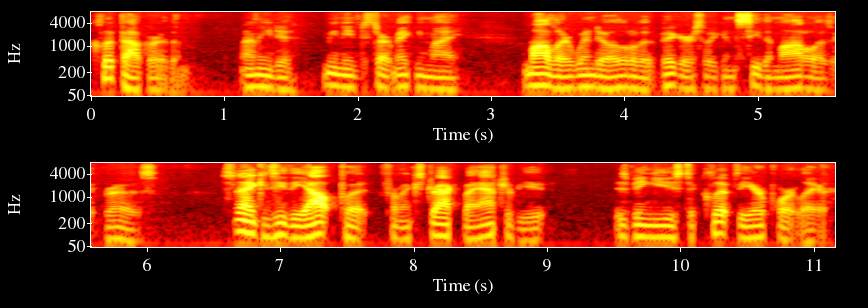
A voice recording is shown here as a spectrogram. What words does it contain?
clip algorithm. I need to, need to start making my modeler window a little bit bigger so we can see the model as it grows. So now you can see the output from extract by attribute is being used to clip the airport layer.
